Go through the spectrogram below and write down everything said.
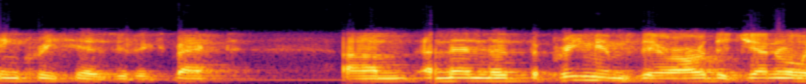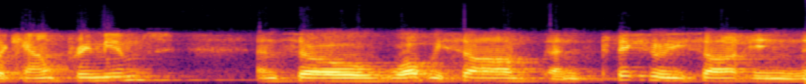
increasing as you'd expect. Um, and then the premiums there are the general account premiums. And so what we saw, and particularly saw it in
